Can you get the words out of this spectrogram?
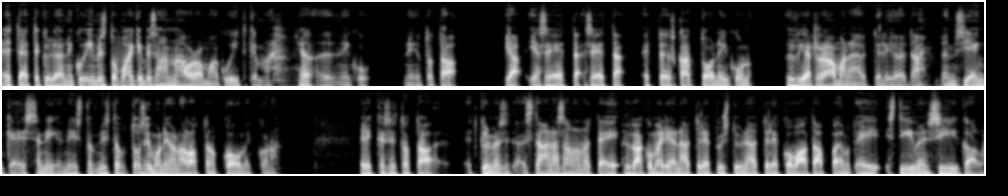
että, että kyllä niin kuin ihmiset on vaikeampi saada nauramaan kuin itkemään. Ja, niin kuin, niin, tota, ja, ja se, että, se että, että jos katsoo niin kuin hyviä draamanäyttelijöitä esimerkiksi Jenkeissä, niin niistä, niistä tosi moni on aloittanut koomikkona. Eli se tota, että kyllä mä sitä, aina sanon, että ei, hyvä komedianäyttelijä pystyy näyttelemään kovaa tappaa, mutta ei Steven Seagal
